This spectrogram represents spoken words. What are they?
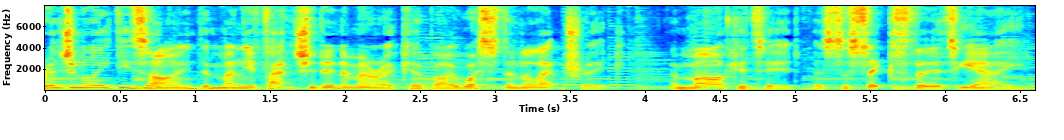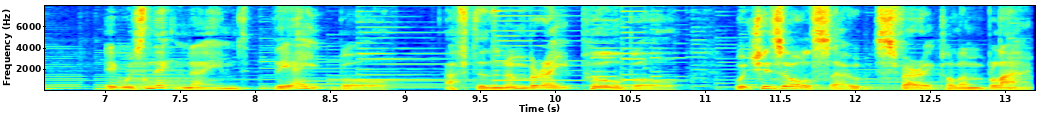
Originally designed and manufactured in America by Western Electric and marketed as the 630A, it was nicknamed the 8 ball after the number 8 pool ball, which is also spherical and black.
